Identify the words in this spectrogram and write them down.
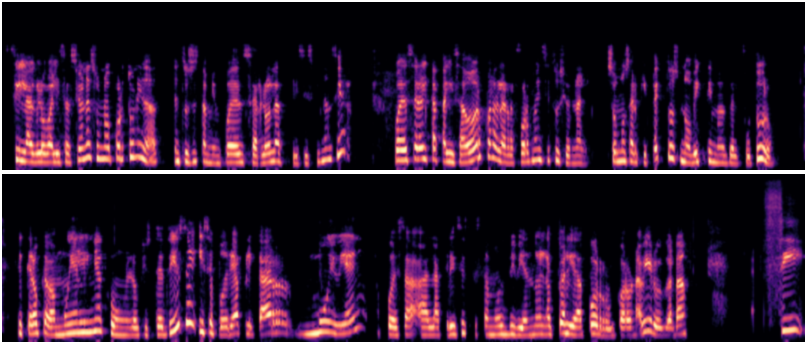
si la globalización es una oportunidad, entonces también pueden serlo la crisis financiera. Puede ser el catalizador para la reforma institucional. Somos arquitectos, no víctimas del futuro. Que creo que va muy en línea con lo que usted dice y se podría aplicar muy bien pues a, la crisis que estamos viviendo en la actualidad por coronavirus, ¿verdad? Sí,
